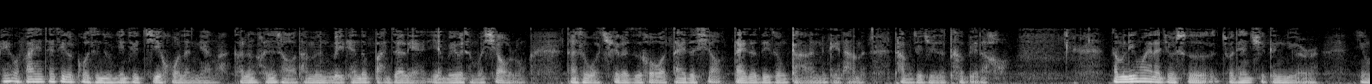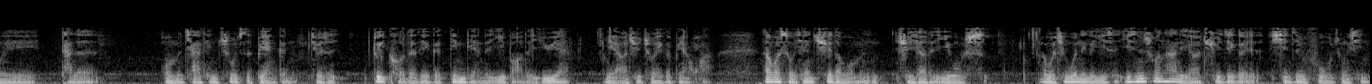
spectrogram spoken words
哎，我发现在这个过程中间就激活能量了，可能很少，他们每天都板着脸，也没有什么笑容。但是我去了之后，我带着笑，带着这种感恩给他们，他们就觉得特别的好。那么另外呢，就是昨天去跟女儿，因为她的我们家庭住址变更，就是对口的这个定点的医保的医院也要去做一个变化。那我首先去到我们学校的医务室，我去问那个医生，医生说那里要去这个行政服务中心。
